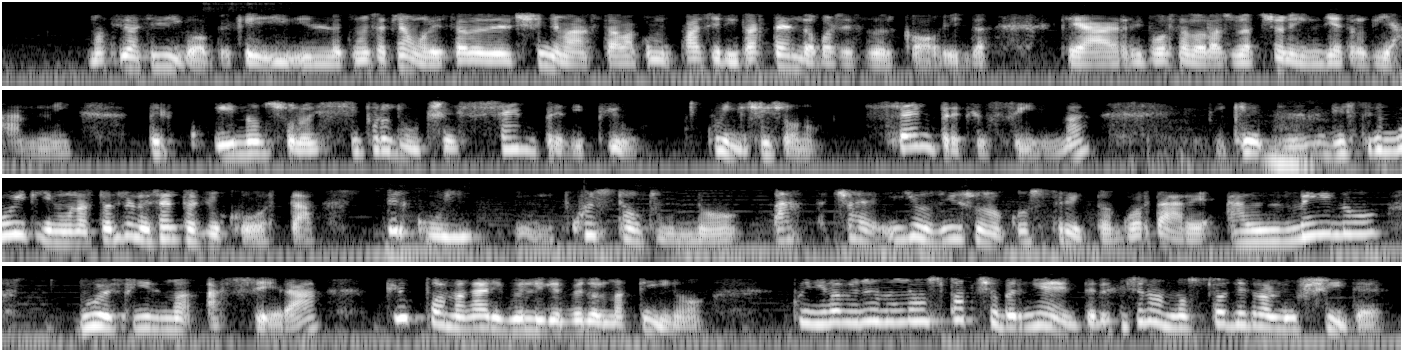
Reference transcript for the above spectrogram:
ti dico, perché il- come sappiamo l'estate del cinema stava quasi ripartendo, poi c'è stato il Covid, che ha riportato la situazione indietro di anni, Per e non solo, e si produce sempre di più, quindi ci sono sempre più film che, Mm. distribuiti in una stagione sempre più corta, per cui mh, quest'autunno ah, cioè, io, io sono costretto a guardare almeno due film a sera, più poi magari quelli che vedo il mattino. Quindi proprio non, ho spazio per niente, perché sennò non sto dietro alle uscite.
